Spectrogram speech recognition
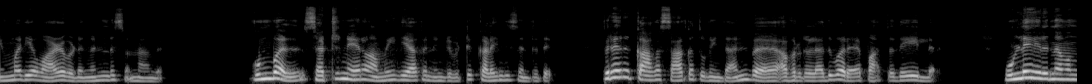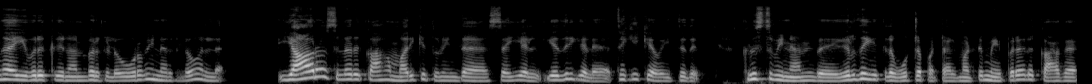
நிம்மதியாக வாழ விடுங்கன்னு சொன்னாங்க கும்பல் சற்று நேரம் அமைதியாக நின்றுவிட்டு கலைந்து சென்றது. பிறருக்காக சாக்க துணிந்த அன்பை அவர்கள் அதுவரை பார்த்ததே இல்லை. உள்ளே இருந்தவங்க இவருக்கு நண்பர்களோ உறவினர்களோ அல்ல. யாரோ சிலருக்காக மறிக்க துணிந்த செயல் எதிரிகளை திகைக்க வைத்தது. கிறிஸ்துவின் அன்பு இருதயத்துல ஊற்றப்பட்டால் மட்டுமே பிறருக்காக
